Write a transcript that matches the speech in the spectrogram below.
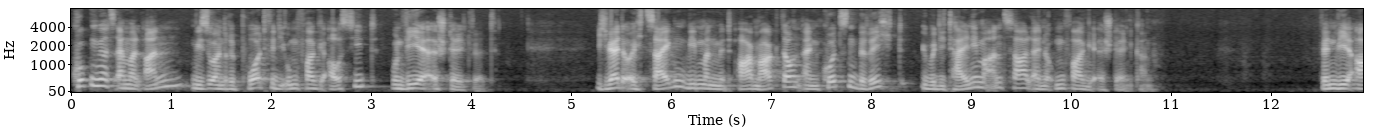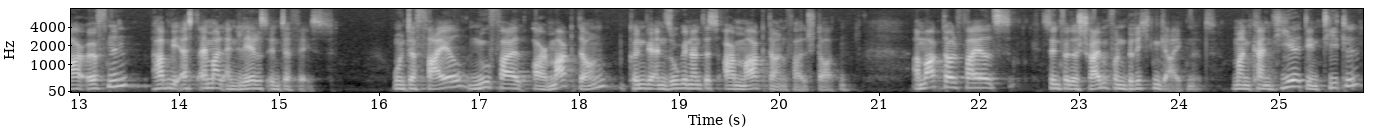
Gucken wir uns einmal an, wie so ein Report für die Umfrage aussieht und wie er erstellt wird. Ich werde euch zeigen, wie man mit R-Markdown einen kurzen Bericht über die Teilnehmeranzahl einer Umfrage erstellen kann. Wenn wir R öffnen, haben wir erst einmal ein leeres Interface. Unter File, New File R Markdown können wir ein sogenanntes R Markdown-File starten. R Markdown-Files sind für das Schreiben von Berichten geeignet. Man kann hier den Titel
